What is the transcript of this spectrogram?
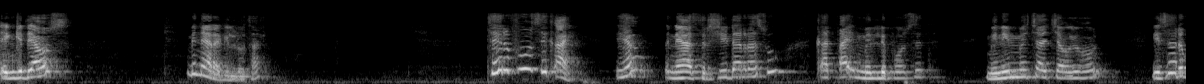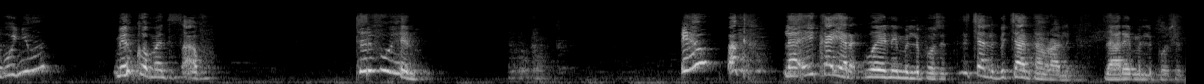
እንግዲያውስ ምን ያደርግሎታል? ትርፉ ስቃይ። ይኸው እኔ አስር ሺህ ደረሱ። ቀጣይ ምን ል post? ምን ይመቻቸው ይሆን? ይሰርቡኝ ይሆን? ምን comment ጻፉ? ትርፉ ይሄ ነው። ይኸው በቃ ቀየረ። ወይኔ ምን ል post? ብቻ ብቻህን ታወራለህ። ዛሬ ምን ል post?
